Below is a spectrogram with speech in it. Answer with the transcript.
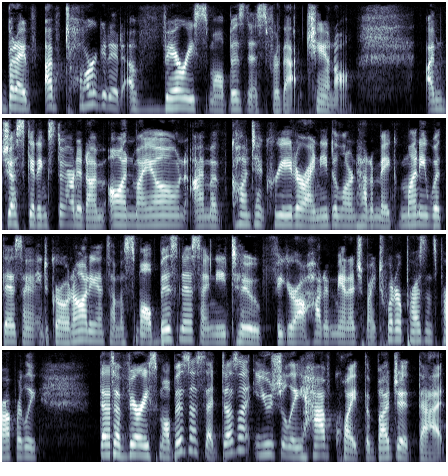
but I've I've targeted a very small business for that channel. I'm just getting started. I'm on my own. I'm a content creator. I need to learn how to make money with this. I need to grow an audience. I'm a small business. I need to figure out how to manage my Twitter presence properly. That's a very small business that doesn't usually have quite the budget that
